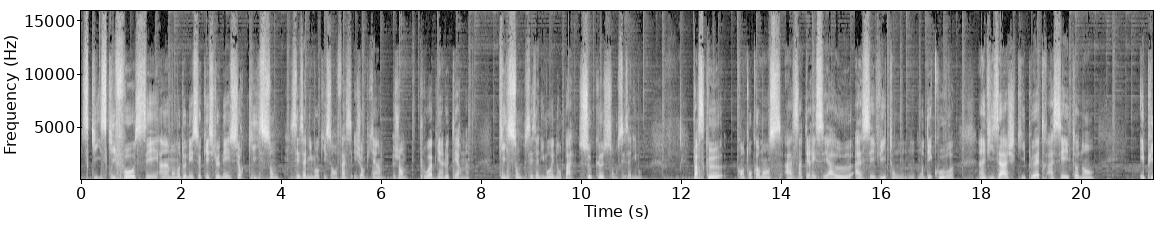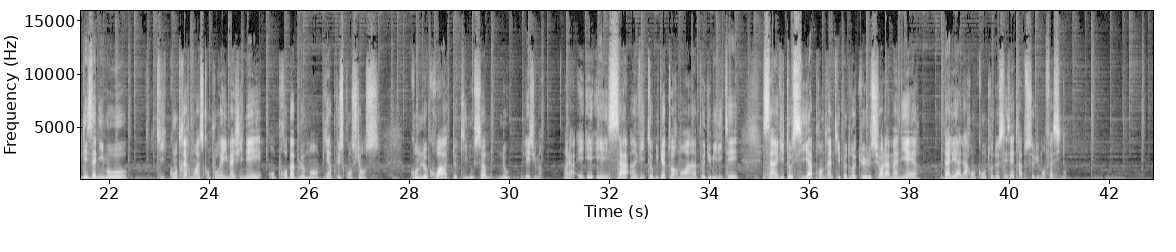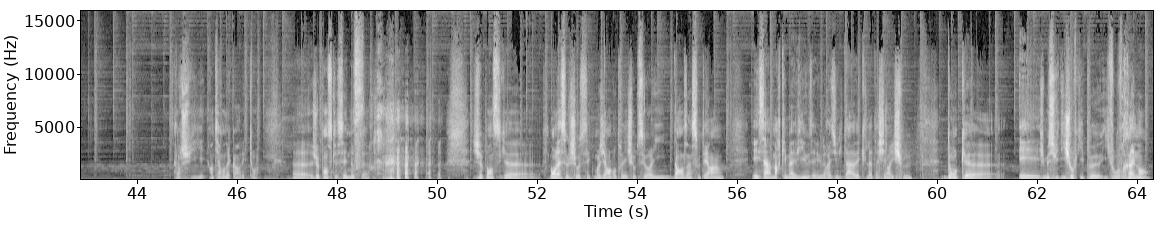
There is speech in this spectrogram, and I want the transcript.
ce qu'il faut, c'est à un moment donné se questionner sur qui sont ces animaux qui sont en face, et j'emploie bien le terme qui sont ces animaux et non pas ce que sont ces animaux. Parce que quand on commence à s'intéresser à eux, assez vite, on, découvre un visage qui peut être assez étonnant, et puis des animaux qui, contrairement à ce qu'on pourrait imaginer, ont probablement bien plus conscience qu'on ne le croit de qui nous sommes, nous, les humains. Voilà. Et, ça invite obligatoirement à un peu d'humilité. Ça invite aussi à prendre un petit peu de recul sur la manière d'aller à la rencontre de ces êtres absolument fascinants. Alors, je suis entièrement d'accord avec toi. Euh, je pense que c'est une peur. je pense que. Bon, la seule chose, c'est que moi, j'ai rencontré des chauves-souris dans un souterrain et ça a marqué ma vie. Vous avez eu le résultat avec l'attaché dans les cheveux. Donc, euh, et je me suis dit, chauffe qui peut, il faut vraiment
